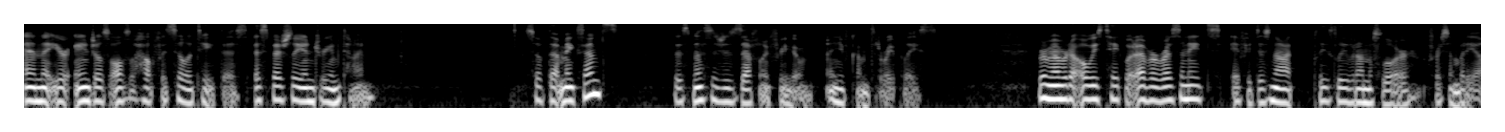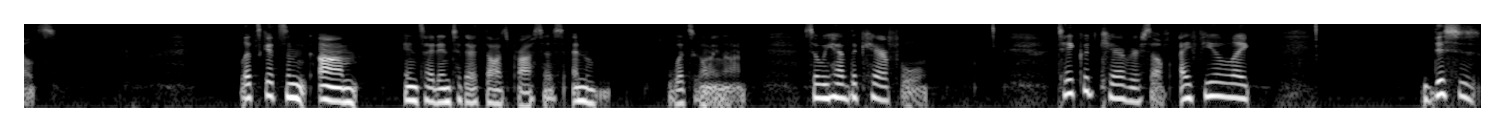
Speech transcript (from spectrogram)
and that your angels also help facilitate this, especially in dream time. So, if that makes sense, this message is definitely for you, and you've come to the right place. Remember to always take whatever resonates. If it does not, please leave it on the floor for somebody else. Let's get some um, insight into their thoughts process and what's going on. So we have the careful. Take good care of yourself. I feel like this is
